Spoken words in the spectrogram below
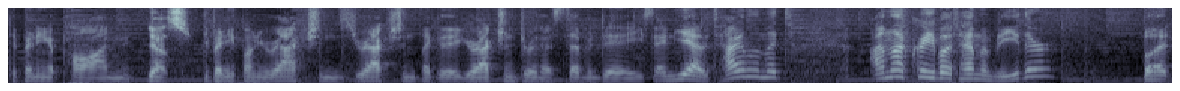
depending upon Yes. depending upon your actions, your actions, like your actions during that seven days. And yeah, the time limit. I'm not crazy about time limit either, but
